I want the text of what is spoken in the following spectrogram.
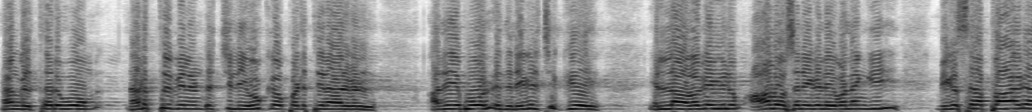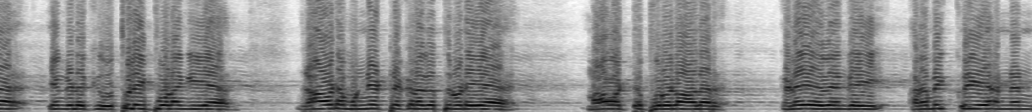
நாங்கள் தருவோம். நடத்துங்கள் என்று சொல்லி ஊக்கப்படுத்தினார்கள். அதேபோல் இந்த நிகழ்ச்சிக்கு எல்லா வகையிலும் ஆலோசனைகளை வழங்கி மிக சிறப்பாக எங்களுக்கு ஒத்துழைப்பு வழங்கிய திராவிட முன்னேற்ற கழகத்தினுடைய மாவட்ட பொருளாளர் இளையவேங்கை அறமைக்குரிய அண்ணன்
